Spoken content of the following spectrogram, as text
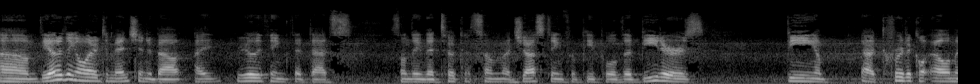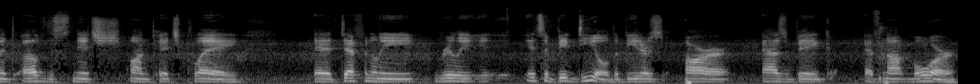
Um, the other thing I wanted to mention about, I really think that that's something that took some adjusting for people. The beaters being a, a critical element of the snitch on pitch play, it definitely really it, it's a big deal. The beaters are as big, if not more,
